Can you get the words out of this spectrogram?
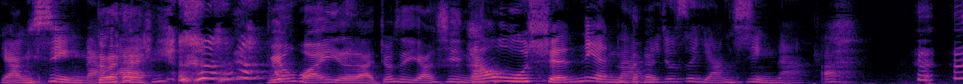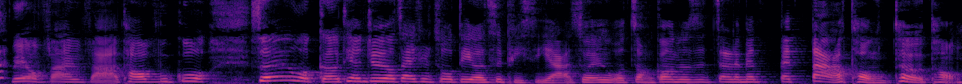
阳性啦，对，不用怀疑了啦，就是阳性啦，毫无悬念啦，你就是阳性啦，哎。没有办法，逃不过，所以我隔天就又再去做第二次 PCR，所以我总共就是在那边被大捅特捅，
